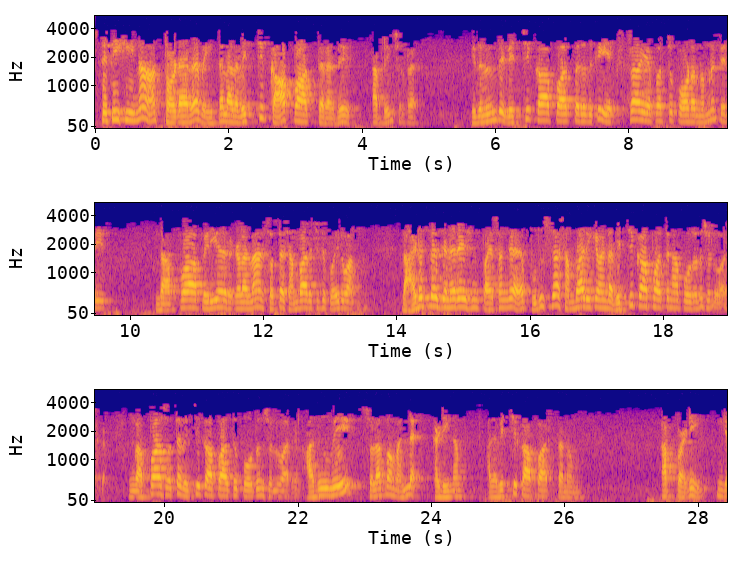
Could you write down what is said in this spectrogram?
ஸ்திதிகினா தொடர வைத்தல் அதை வச்சு காப்பாத்துறது அப்படின்னு சொல்ற. இதுல இருந்து வச்சு காப்பாத்துறதுக்கு எக்ஸ்ட்ரா எஃபர்ட் போடணும்னு தெரியுது. இந்த அப்பா பெரியவர்களெல்லாம் சொத்தை சம்பாரிச்சிட்டு போயிருவாங்க. இந்த அடுத்த ஜெனரேஷன் பசங்க புதுசா சம்பாதிக்க வேண்டாம். வச்சு காப்பாத்தினா போதும்னு சொல்லுவார்கள். உங்க அப்பா சொத்தை வச்சு காப்பாத்து போதும்னு சொல்லுவார்கள். அதுவே சுலபம் அல்ல கடினம். அதை வச்சு காப்பாற்றணும் அப்படி இங்க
